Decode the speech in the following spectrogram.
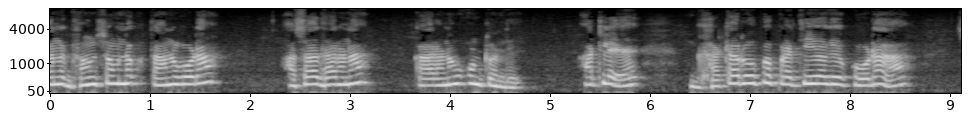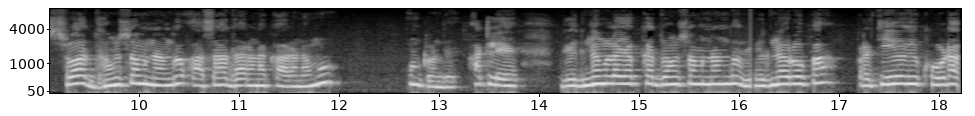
తన ధ్వంసమునకు తాను కూడా అసాధారణ కారణం ఉంటుంది. అట్లే ఘటరూప ప్రతియోగి కూడా స్వధ్వంసం నందు అసాధారణ కారణము ఉంటుంది. అట్లే విఘ్నముల యొక్క ధ్వంసం నందు విఘ్నరూప ప్రతియోగి కూడా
